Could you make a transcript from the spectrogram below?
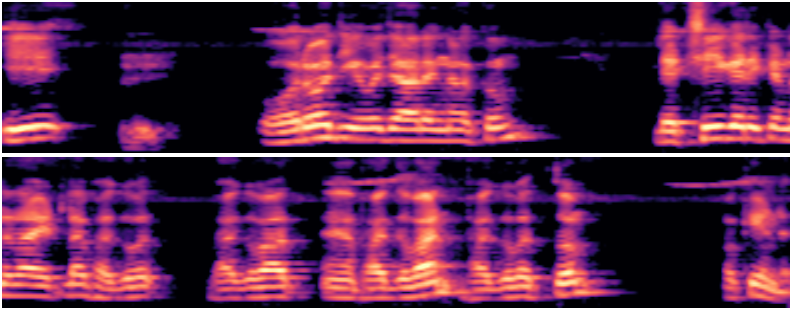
ഈ ഓരോ ജീവജാലങ്ങൾക്കും ലക്ഷീകരിക്കേണ്ടതായിട്ടുള്ള ഭഗവത് ഭഗവാ ഭഗവാൻ ഭഗവത്വം ഒക്കെയുണ്ട്.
